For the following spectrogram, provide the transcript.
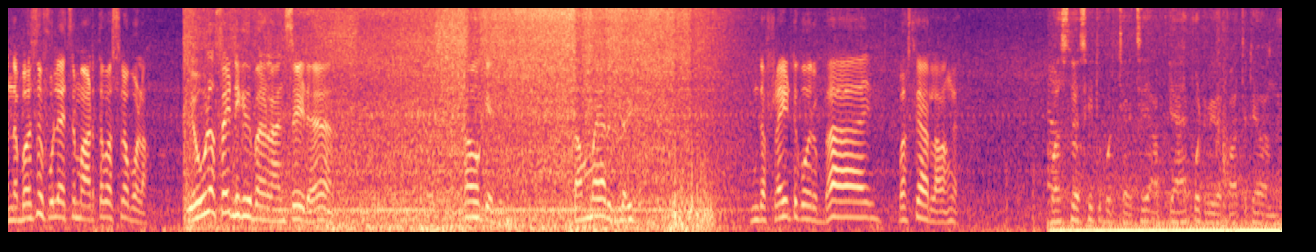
அந்த பஸ்ஸு ஃபுல்லாக வச்சு அடுத்த பஸ்ஸில் போகலாம் எவ்வளோ ஃப்ளைட் நிற்குது பாருங்களா அந்த சைடு ஆ ஓகே செம்மையாக இருக்குது இந்த ஃப்ளைட்டுக்கு ஒரு பாய் பஸ்ஸில் ஏறலாம் வாங்க. பஸ்ஸில் சீட்டு பிடிச்சாச்சு அப்படியே ஏர்போர்ட் வீட பார்த்துட்டே வாங்க.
